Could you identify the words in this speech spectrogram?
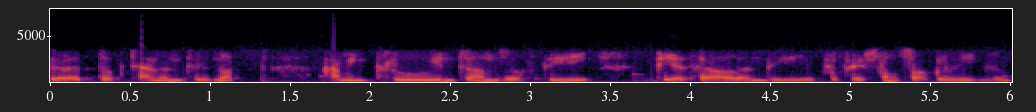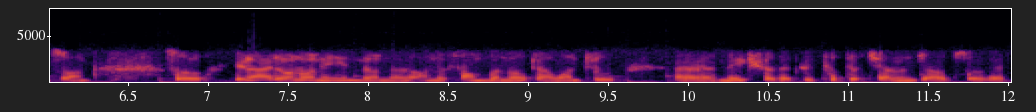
dearth of talent is not coming through in terms of the PSL and the professional soccer leagues and so on. So, you know, I don't want to end on a, on a somber note. I want to uh, make sure that we put the challenge out so that,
